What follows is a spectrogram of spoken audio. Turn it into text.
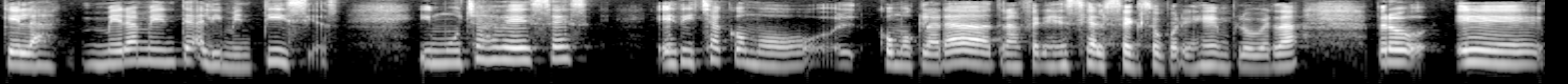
que las meramente alimenticias, y muchas veces es dicha como, como clara transferencia al sexo, por ejemplo, ¿verdad? Pero eh,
